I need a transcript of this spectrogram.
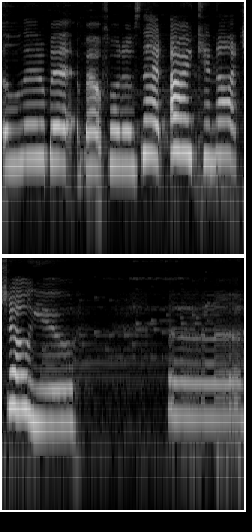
a little bit about photos that I cannot show you. Uh,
